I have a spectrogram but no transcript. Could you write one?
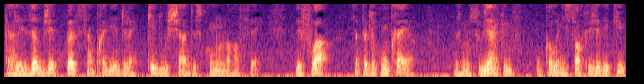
Car les objets peuvent s'imprégner de la kedusha, de ce qu'on leur a fait. Des fois, ça peut être le contraire. Je me souviens encore une histoire que j'ai vécue,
